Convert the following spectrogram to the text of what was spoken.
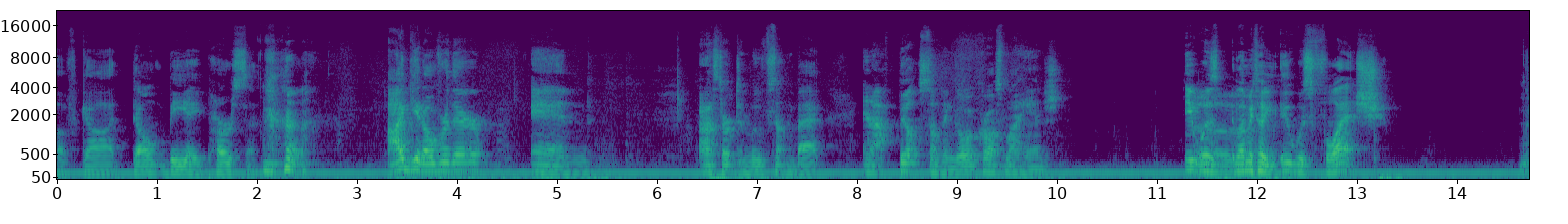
of God, don't be a person. I get over there and I start to move something back, and I felt something go across my hand. It was. Ugh. Let me tell you, it was flesh. Mm.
